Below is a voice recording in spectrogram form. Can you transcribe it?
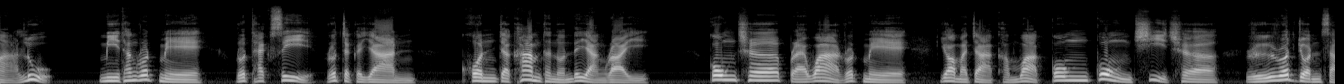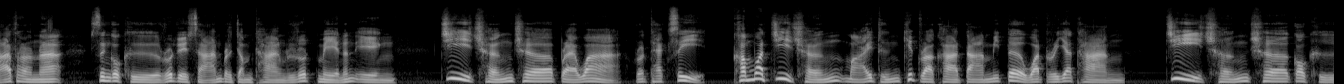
马路มีทั้งรถเมล์รถแท็กซี่ รถจักรยาน คนจะข้ามถนนได้อย่างไร กงเชอแปลว่ารถเมล์ ย่อมาจากคำว่า公共汽车หรือรถยนต์สาธารณะ ซึ่งก็คือรถโดยสารประจำทางหรือรถเมล์นั่นเอง 计程车แปลว่า รถแท็กซี่คำว่า计程หมายถึงคิดราคาตามมิเตอร์วัดระยะทาง 计程车ก็คือ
